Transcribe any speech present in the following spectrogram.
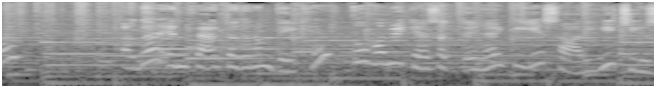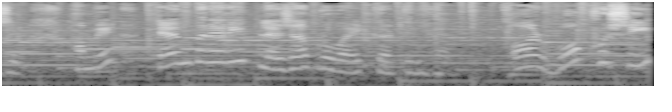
बट अगर इनफैक्ट अगर हम देखें तो हम ये कह सकते हैं कि ये सारी ही चीज़ें हमें टेम्परेरी प्लेजर प्रोवाइड करती हैं। और वो खुशी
